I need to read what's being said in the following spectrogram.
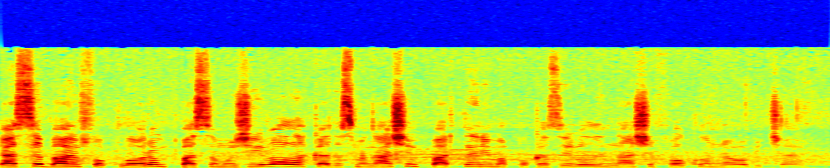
Ja se bavim folklorom pa sam uživala kada smo našim partnerima pokazivali naše folklorne običaje.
